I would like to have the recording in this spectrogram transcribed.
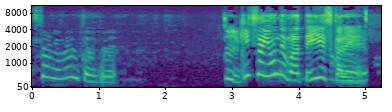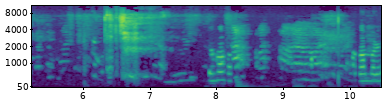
ちさん読めるかな、これ。ちょ、ゆきちさん読んでもらっていいですかね？頑張れ。ち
